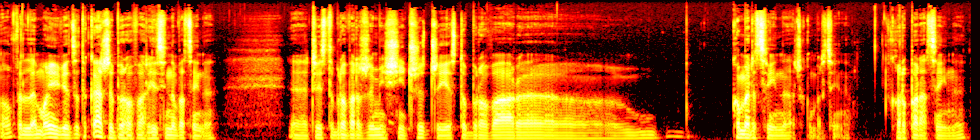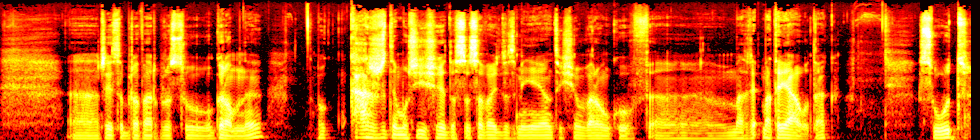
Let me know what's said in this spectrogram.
no, wedle mojej wiedzy to każdy browar jest innowacyjny. E, czy jest to browar rzemieślniczy, czy jest to browar e, komercyjny, czy komercyjny, korporacyjny, e, czy jest to browar po prostu ogromny, bo każdy musi się dostosować do zmieniających się warunków materiału, tak? Słód,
